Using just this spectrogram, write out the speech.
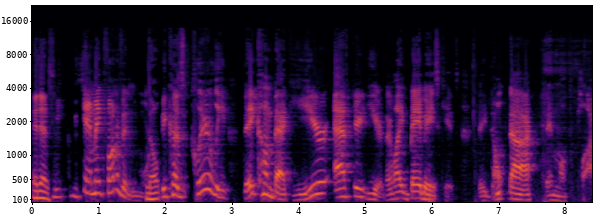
it is. We, we can't make fun of it anymore. Nope. Because clearly they come back year after year. They're like Bebe's kids. They don't die, they multiply.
